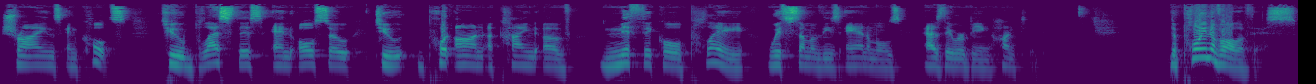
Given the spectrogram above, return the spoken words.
shrines and cults to bless this and also to put on a kind of mythical play with some of these animals as they were being hunted. The point of all of this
